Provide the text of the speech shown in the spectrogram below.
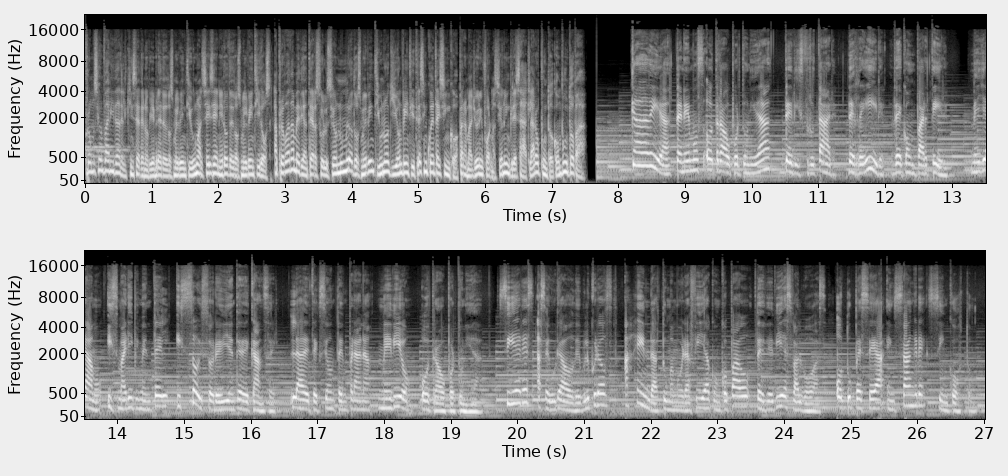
Promoción válida del 15 de noviembre de 2021 al 6 de enero de 2022. Aprobada mediante resolución número 2021-2355. Para mayor información ingresa a claro.com.pa. Cada día tenemos otra oportunidad de disfrutar, de reír, de compartir. Me llamo Ismarí Pimentel y soy sobreviviente de cáncer. La detección temprana me dio otra oportunidad. Si eres asegurado de Blue Cross, agenda tu mamografía con copago desde 10 balboas o tu PCA en sangre sin costo.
